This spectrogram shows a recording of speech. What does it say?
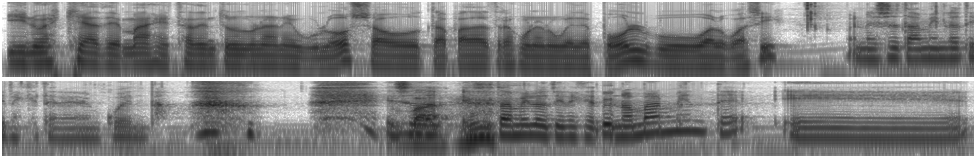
y no es que además está dentro de una nebulosa o tapada tras una nube de polvo o algo así? Bueno, eso también lo tienes que tener en cuenta. eso, Vale. eso también lo tienes que... Normalmente... eh,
